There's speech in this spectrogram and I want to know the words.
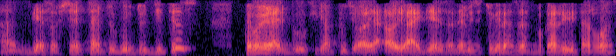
and get sufficient time to go into details. But when you write a book, you can put your, all your ideas and everything together so that book and read it at once.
